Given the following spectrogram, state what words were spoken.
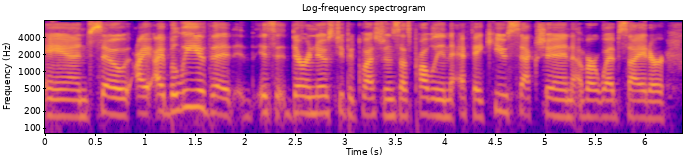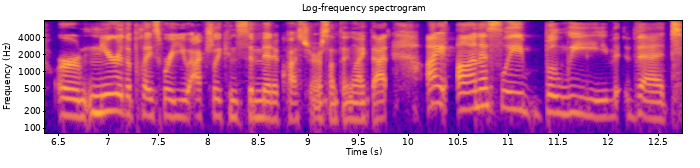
And so I, I believe that there are no stupid questions. That's probably in the FAQ section of our website or, or near the place where you actually can submit a question or something like that. I honestly believe that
